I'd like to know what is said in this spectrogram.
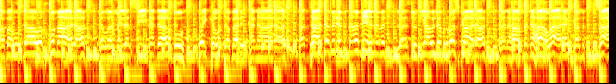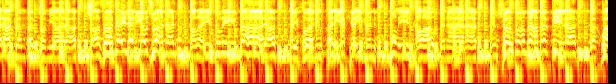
ئەبە و داوە خمارە لە سینەدا بوو وی کەوتە بەر قەنارە هەتا دەبرم نامێنم لە دنیا و لەم ڕۆژگارە تەنها من هاوارەکەم ساراکەم ئەم تۆمیارە شازادەی لەریە و جوانان ئەڵی گوڵی بەهارە ئەی حوەری و پەریەکەی من گوڵی قەڵاو بنارە ئێمشە بۆ مامە بیلا بەخوا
